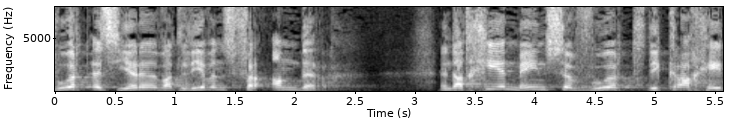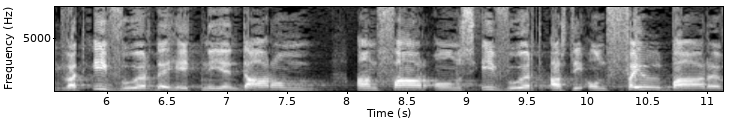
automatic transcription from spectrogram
woord is, Here, wat lewens verander. En dat geen mens se woord die krag het wat u woorde het nie en daarom aanvaar ons u woord as die onfeilbare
